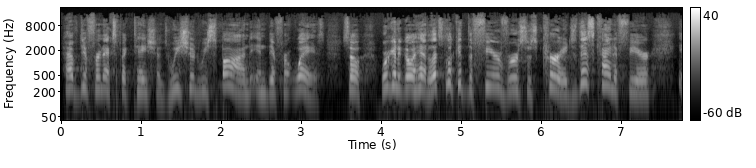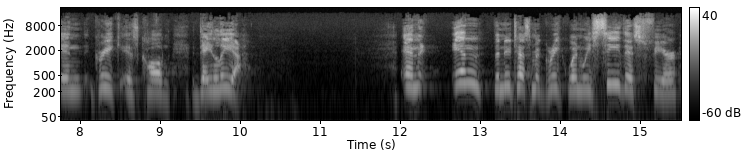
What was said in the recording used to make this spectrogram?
have different expectations. We should respond in different ways. So we're going to go ahead. Let's look at the fear versus courage. This kind of fear in Greek is called deilia. And in the New Testament Greek, when we see this fear,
